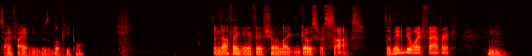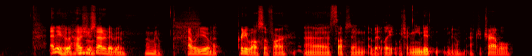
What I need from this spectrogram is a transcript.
sci-fi of invisible people I'm not thinking if they've shown like ghosts with socks. Does it need to be white fabric? hmm Anywho, how's your Hmm. Saturday been? i don't know How are you? Uh, pretty well so far. Uh, slept in a bit late, which I needed, you know, after travel.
